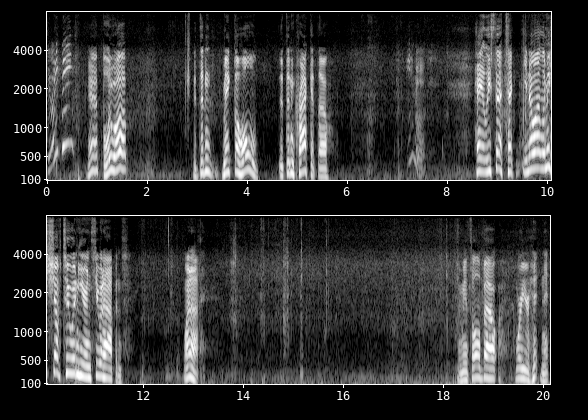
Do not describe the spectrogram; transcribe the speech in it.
Do anything? Yeah, it blew up. It didn't make the hole. It didn't crack it though. Damn it. Hey, at least that tech. You know what? Let me shove two in here and see what happens. Why not? I mean, it's all about where you're hitting it.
